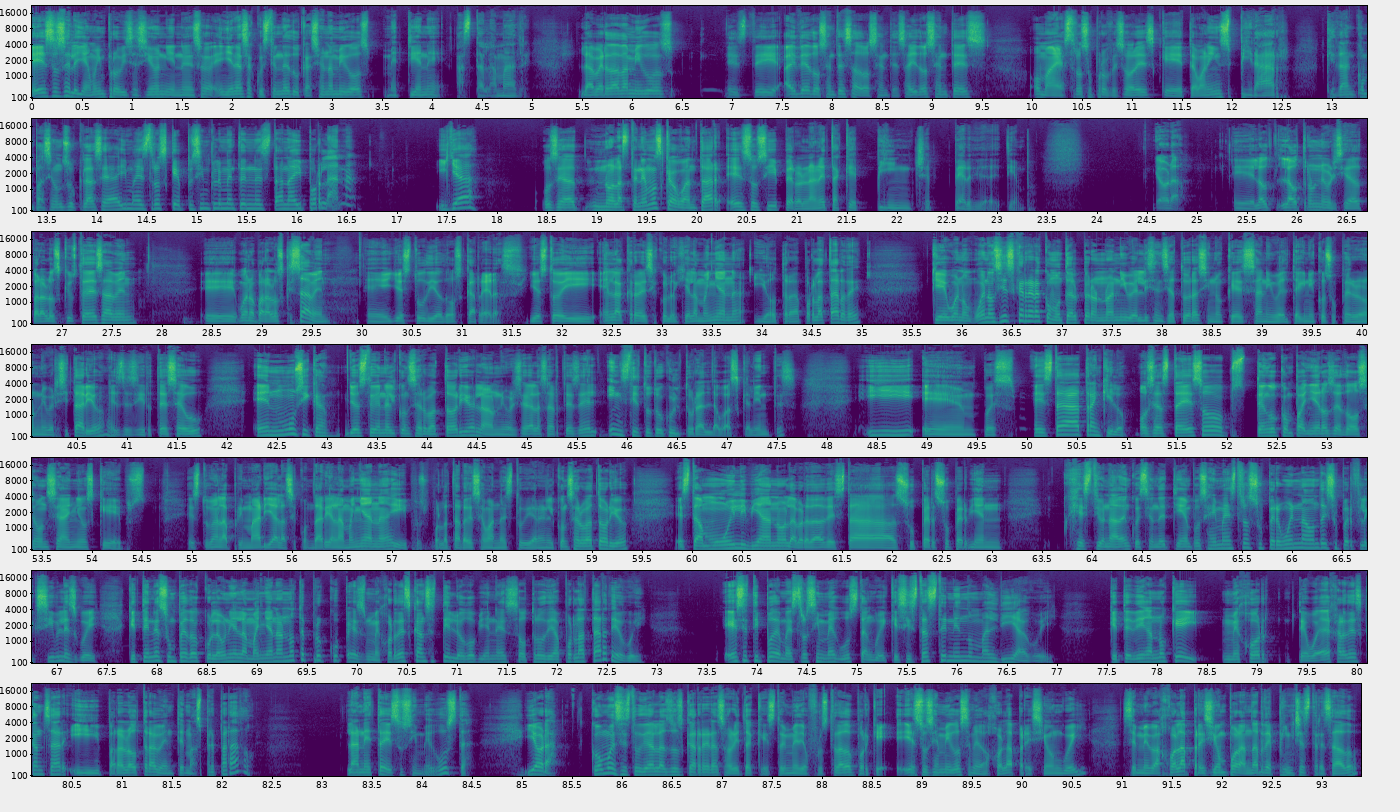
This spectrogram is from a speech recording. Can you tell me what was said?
Eso se le llama improvisación y en, eso, y en esa cuestión de educación, amigos, me tiene hasta la madre. La verdad, amigos, este, hay de docentes a docentes. Hay docentes o maestros o profesores que te van a inspirar, que dan compasión su clase. Hay maestros que pues, simplemente están ahí por lana. Y ya. O sea, no las tenemos que aguantar, eso sí, pero la neta, qué pinche pérdida de tiempo. Y ahora, eh, la, otra universidad, para los que ustedes saben, eh, bueno, para los que saben, eh, yo estudio dos carreras. Yo estoy en la carrera de psicología en la mañana y otra por la tarde. Que bueno, bueno, sí es carrera como tal, pero no a nivel licenciatura, sino que es a nivel técnico superior universitario, es decir, TCU, en música. Yo estoy en el conservatorio, en la Universidad de las Artes del Instituto Cultural de Aguascalientes. Y em, pues está tranquilo. O sea, hasta eso, pues, tengo compañeros de 12, 11 años que pues, estuve en la primaria, la secundaria en la mañana y pues por la tarde se van a estudiar en el conservatorio. Está muy liviano, la verdad está súper, súper bien gestionado en cuestión de tiempo. O sea, hay maestros súper buena onda y súper flexibles, güey. Que tienes un pedo con la uni en la mañana, no te preocupes, mejor descánsate y luego vienes otro día por la tarde, güey. Ese tipo de maestros sí me gustan, güey. Que si estás teniendo un mal día, güey, que te digan, ok, mejor te voy a dejar descansar y para la otra vente más preparado. La neta, eso sí me gusta. Y ahora, ¿cómo es estudiar las dos carreras ahorita que estoy medio frustrado? Porque eso sí, amigos, se me bajó la presión, güey. Se me bajó la presión por andar de pinche estresado.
